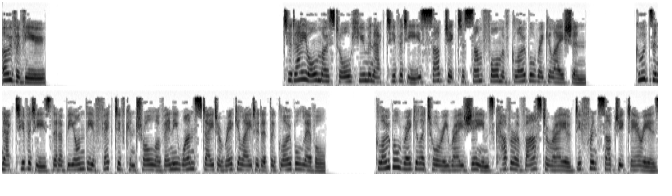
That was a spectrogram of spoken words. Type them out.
Overview Today almost all human activity is subject to some form of global regulation. Goods and activities that are beyond the effective control of any one state are regulated at the global level. Global regulatory regimes cover a vast array of different subject areas,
